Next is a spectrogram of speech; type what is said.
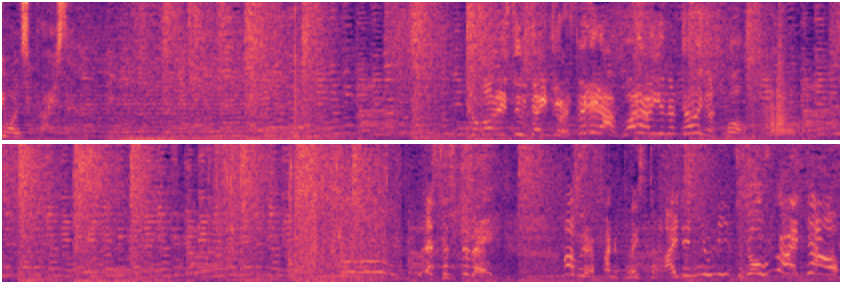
You weren't surprised. Come it's too dangerous! Spit it out! Why are you not telling us, Paul? Listen to me! I'm gonna find a place to hide and you need to go right now!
